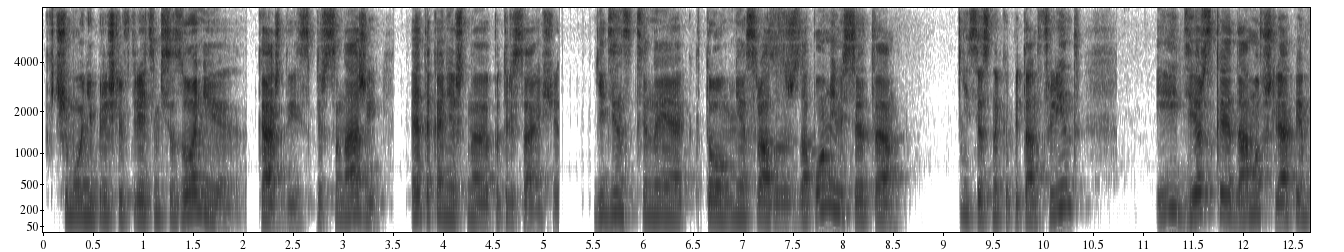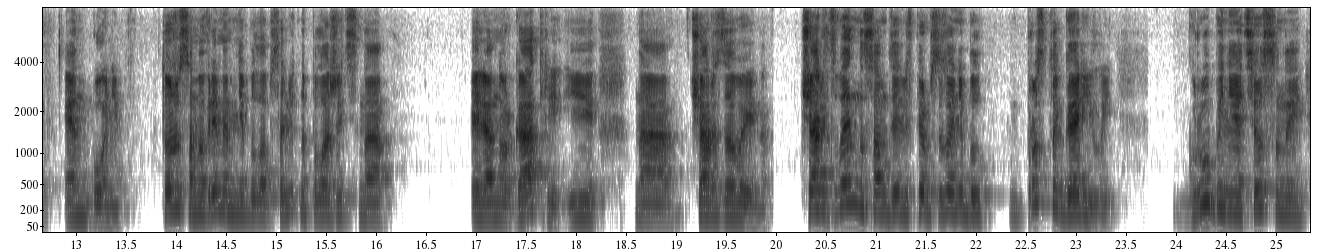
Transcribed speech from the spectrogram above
к чему они пришли в третьем сезоне, каждый из персонажей, это, конечно, потрясающе. Единственные, кто мне сразу же запомнились, это, естественно, капитан Флинт, и дерзкая дама в шляпе Энн Бонни. В то же самое время мне было абсолютно положить на Элеонор Гатри и на Чарльза Вейна. Чарльз Вейн, на самом деле, в первом сезоне был просто гориллой. Грубый, неотесанный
